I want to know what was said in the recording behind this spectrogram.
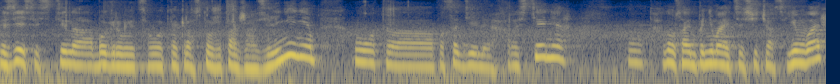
Здесь стена обыгрывается вот как раз тоже так же озеленением. Вот, а, посадили растения. Вот. Ну, сами понимаете, сейчас январь.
